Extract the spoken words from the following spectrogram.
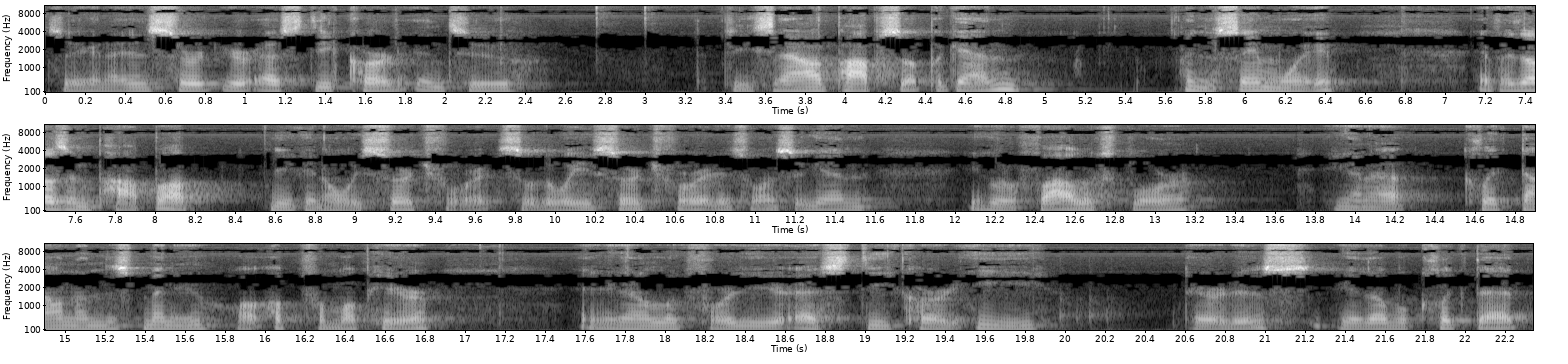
so you're going to insert your SD card into the PC. Now it pops up again. In the same way, if it doesn't pop up, you can always search for it. So the way you search for it is once again, you go to File Explorer, you're gonna click down on this menu up from up here, and you're gonna look for the SD card E. There it is. You double click that,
